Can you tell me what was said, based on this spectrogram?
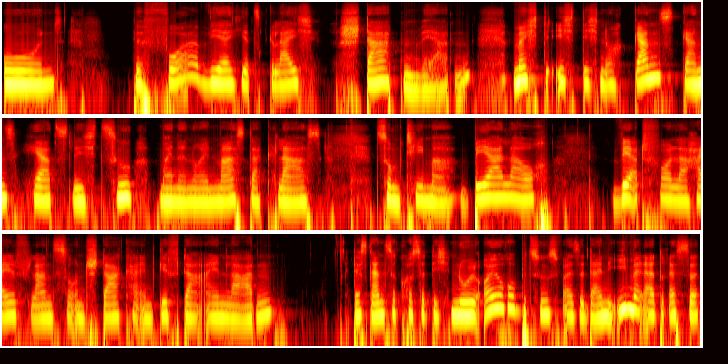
Und bevor wir jetzt gleich starten werden, möchte ich dich noch ganz, ganz herzlich zu meiner neuen Masterclass zum Thema Bärlauch, wertvolle Heilpflanze und starker Entgifter einladen. Das Ganze kostet dich 0 Euro beziehungsweise deine E-Mail-Adresse.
